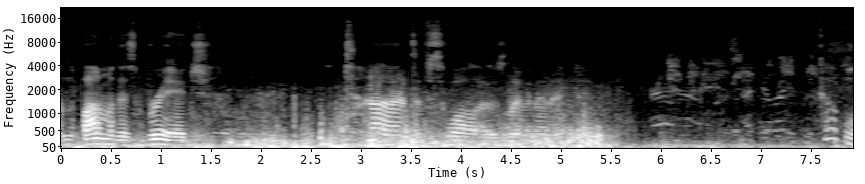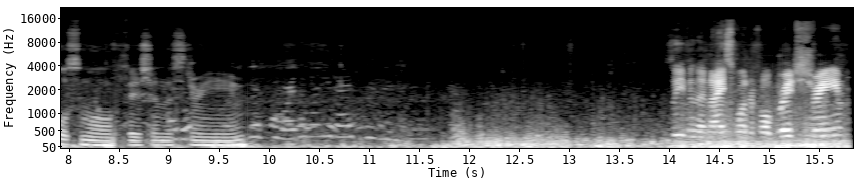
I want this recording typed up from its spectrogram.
On the bottom of this bridge, tons of swallows living in it. A couple small fish in the stream. Leaving the nice, wonderful bridge stream.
